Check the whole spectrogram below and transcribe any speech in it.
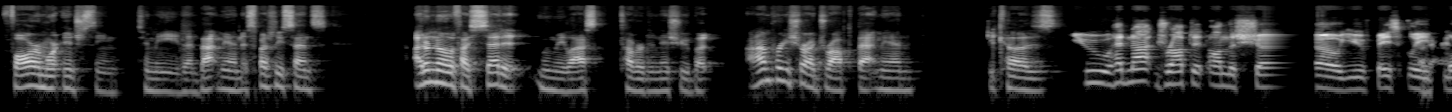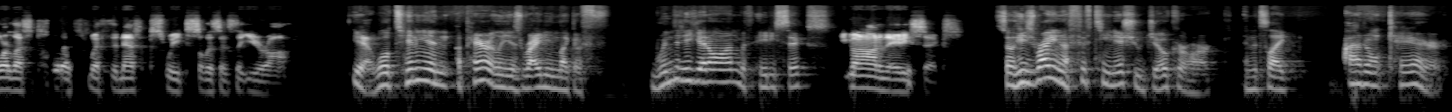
far more interesting to me than Batman, especially since I don't know if I said it when we last covered an issue, but I'm pretty sure I dropped Batman because you had not dropped it on the show you've basically okay. more or less told us with the next week's solicits that you're off. Yeah, well, Tynion apparently is writing like a. When did he get on with 86? He got on in 86. So he's writing a 15 issue Joker arc, and it's like, I don't care.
